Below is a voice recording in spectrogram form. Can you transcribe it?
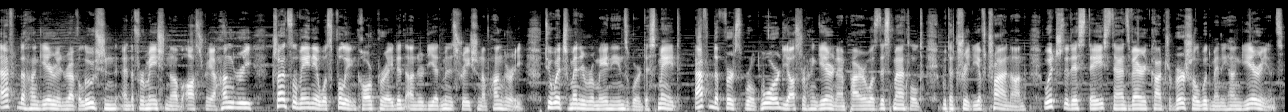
After the Hungarian Revolution and the formation of Austria-Hungary, Transylvania was fully incorporated under the administration of Hungary, to which many Romanians were dismayed. After the First World War, the Austro-Hungarian Empire was dismantled with the Treaty of Trianon, which to this day stands very controversial with many Hungarians,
